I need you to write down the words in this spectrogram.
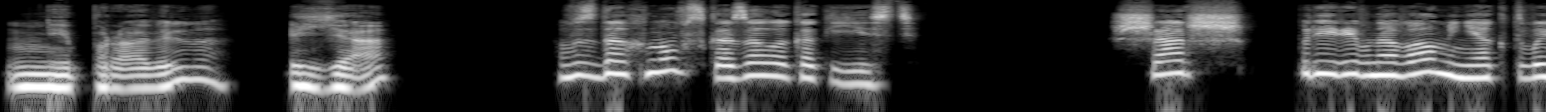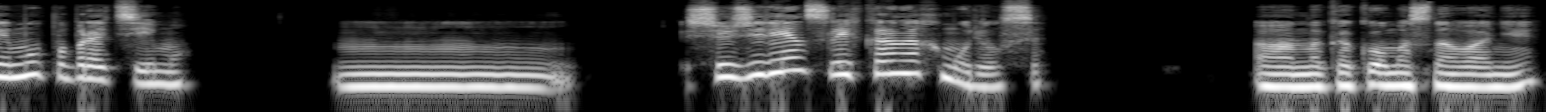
Неправильно? Я? Вздохнув, сказала как есть. Шарш приревновал меня к твоему побратиму. М-м. Сюзерен слегка нахмурился. А на каком основании?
